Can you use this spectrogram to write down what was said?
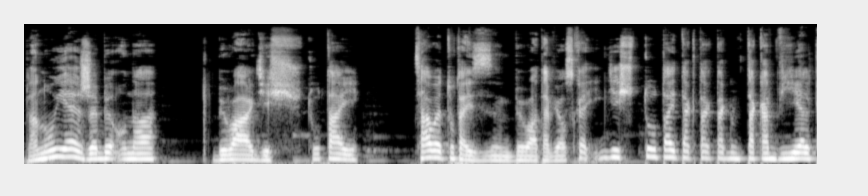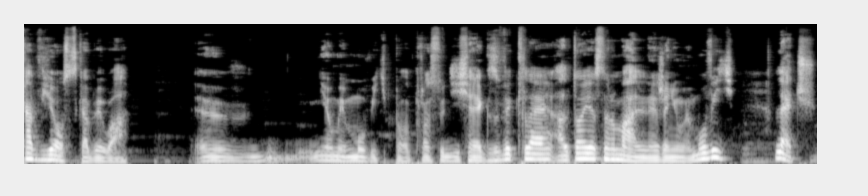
planuję, żeby ona była gdzieś tutaj, całe tutaj była ta wioska i gdzieś tutaj tak, tak, tak, taka wielka wioska była. Yy, nie umiem mówić po prostu dzisiaj jak zwykle, ale to jest normalne, że nie umiem mówić. Lecz,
